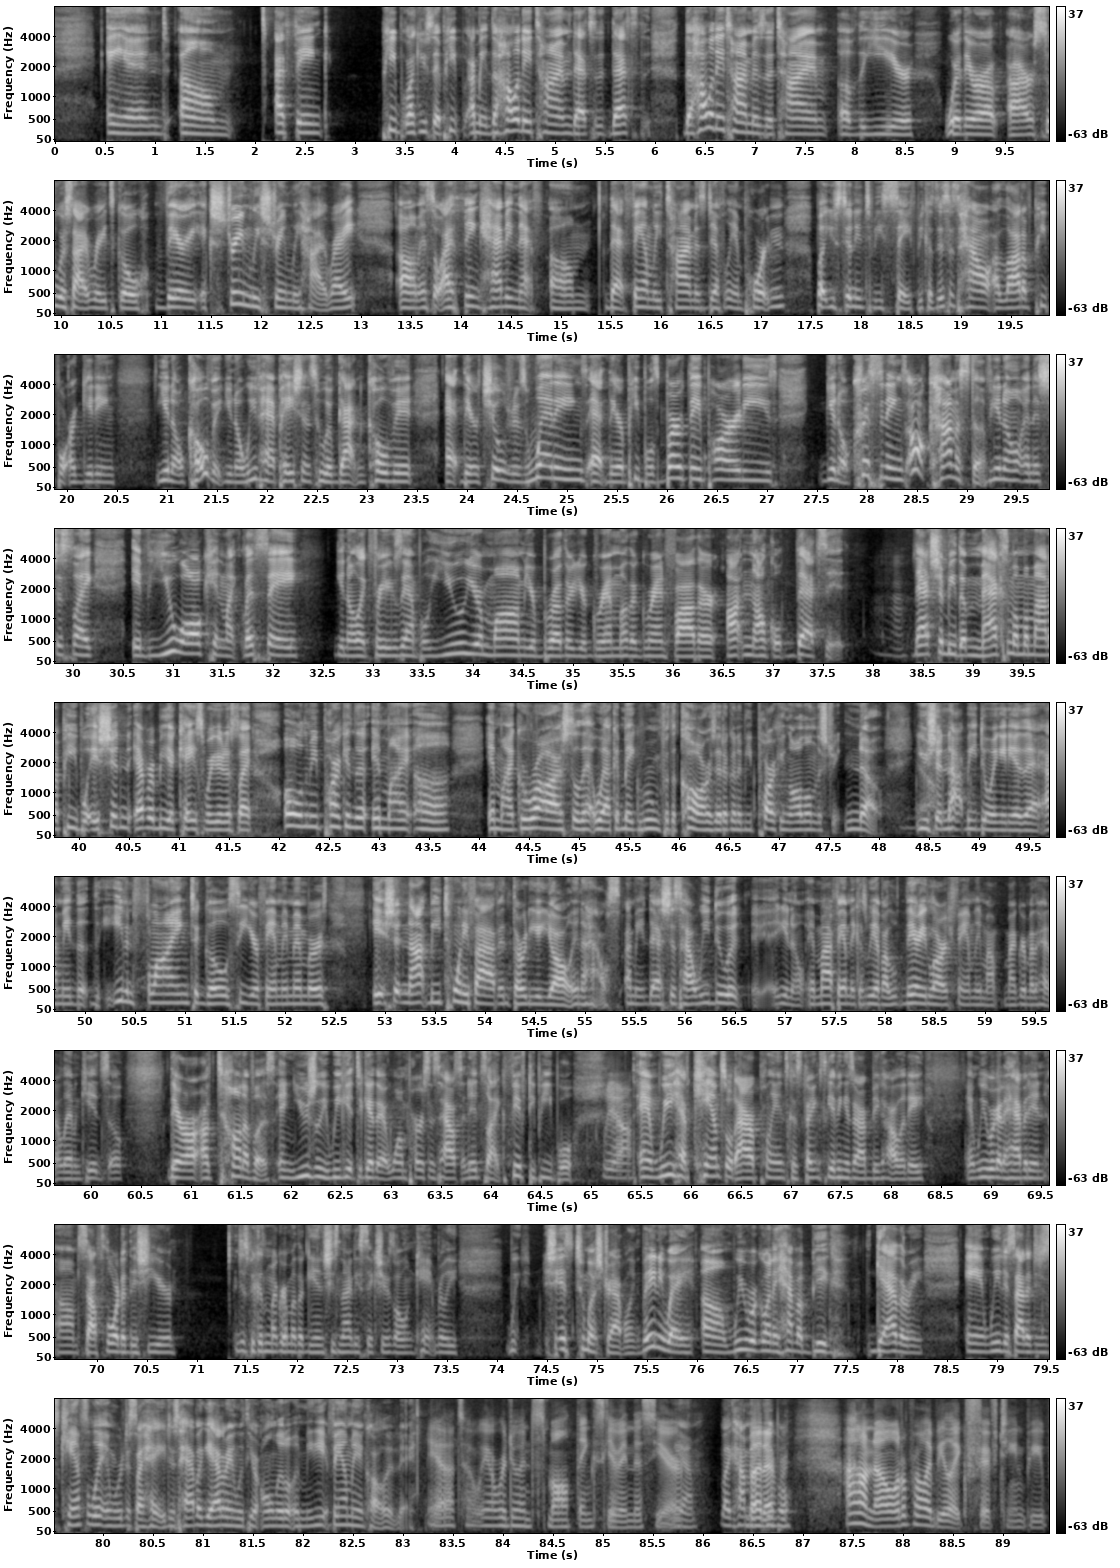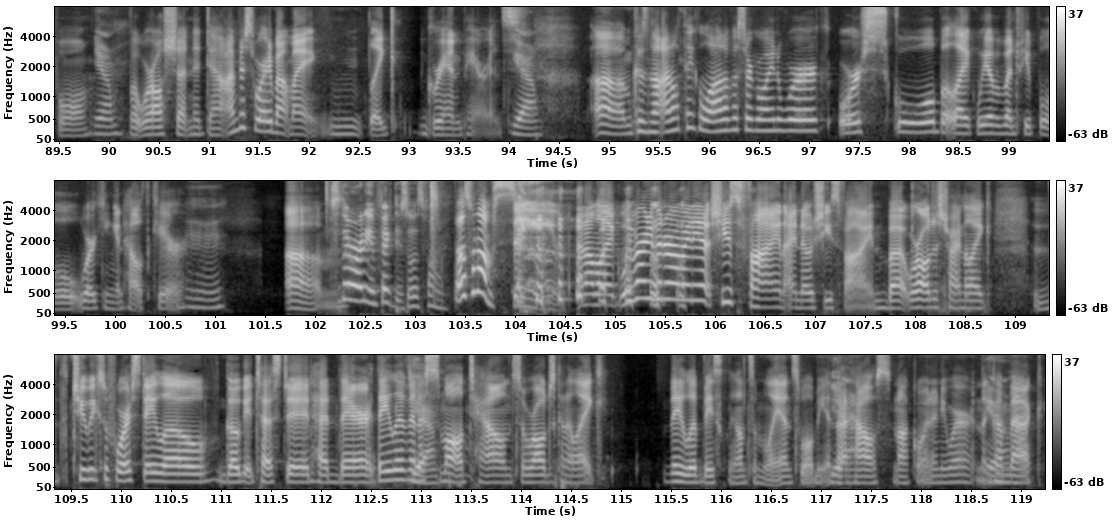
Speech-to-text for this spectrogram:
And um I think people like you said people I mean the holiday time that's that's the holiday time is a time of the year where there are our suicide rates go very extremely extremely high, right? Um and so I think having that um that family time is definitely important, but you still need to be safe because this is how a lot of people are getting you know, COVID. You know, we've had patients who have gotten COVID at their children's weddings, at their people's birthday parties, you know, christenings, all kind of stuff, you know, and it's just like if you all can like let's say, you know, like for example, you, your mom, your brother, your grandmother, grandfather, aunt and uncle, that's it. That should be the maximum amount of people. It shouldn't ever be a case where you're just like, oh, let me park in the in my uh in my garage so that way I can make room for the cars that are going to be parking all on the street. No, you should not be doing any of that. I mean, the, the even flying to go see your family members, it should not be 25 and 30 of y'all in a house. I mean, that's just how we do it, you know, in my family because we have a very large family. My, my grandmother had 11 kids, so there are a ton of us. And usually we get together at one person's house and it's like 50 people. Yeah. And we have canceled our plans because Thanksgiving is our big holiday. And we were going to have it in um, South Florida this year just because my grandmother again she's 96 years old and can't really we, she, it's too much traveling but anyway um, we were going to have a big gathering and we decided to just cancel it and we're just like hey just have a gathering with your own little immediate family and call it a day Yeah, that's how we are. We're doing small Thanksgiving this year. yeah like how many But every, people I don't know. It'll probably be like 15 people. Yeah. But we're all shutting it down. I'm just worried about my like grandparents. yeah Um, because I don't think a lot of us are going to work or school, but like we have a bunch of people working in healthcare. Um, so they're already infected so it's fine That's what I'm saying. and I'm like, we've already been around my aunt. She's fine. I know she's fine. But we're all just trying to like two weeks before stay low, go get tested, head there. They live in Yeah. a small town, so we're all just gonna like they live basically on some land, so we'll be in that house, not going anywhere, and then Yeah. come back.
